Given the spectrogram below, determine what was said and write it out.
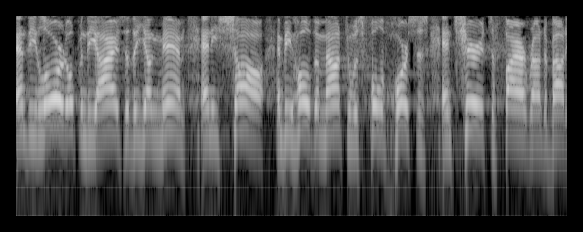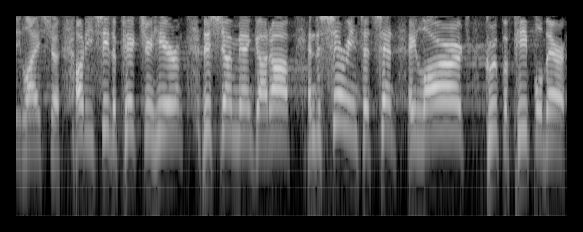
And the Lord opened the eyes of the young man, and he saw, and behold, the mountain was full of horses and chariots of fire round about Elisha. Oh, do you see the picture here? This young man got up, and the Syrians had sent a large group of people there there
